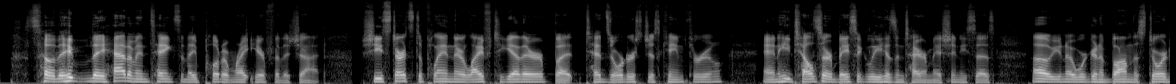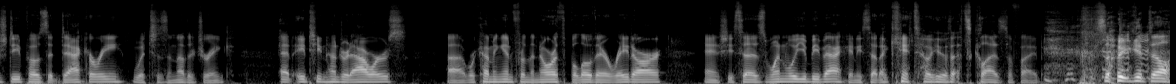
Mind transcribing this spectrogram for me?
so they they had them in tanks and they put them right here for the shot. She starts to plan their life together, but Ted's orders just came through, and he tells her basically his entire mission. He says, "Oh, you know, we're going to bomb the storage depots at Daiquiri, which is another drink, at 1800 hours. Uh, we're coming in from the north below their radar." And she says, "When will you be back?" And he said, "I can't tell you. That's classified." so he can tell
